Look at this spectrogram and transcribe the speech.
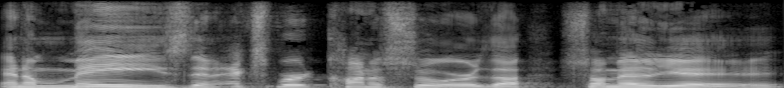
and amazed an expert connoisseur, the sommelier.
